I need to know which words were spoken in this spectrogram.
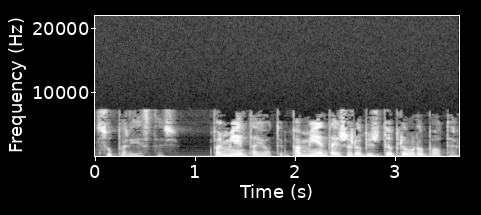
Super jesteś. Pamiętaj o tym. Pamiętaj, że robisz dobrą robotę.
